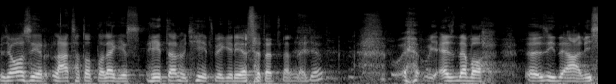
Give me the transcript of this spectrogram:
Ugye azért láthatatlan egész héten, hogy hétvégén érthetetlen legyen. Ugye ez nem az ideális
